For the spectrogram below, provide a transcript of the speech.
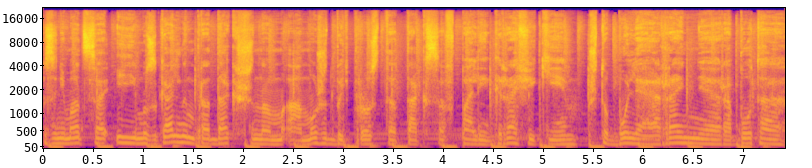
заниматься и музыкальным продакшеном, а может быть просто так совпали графики, что более ранняя работа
